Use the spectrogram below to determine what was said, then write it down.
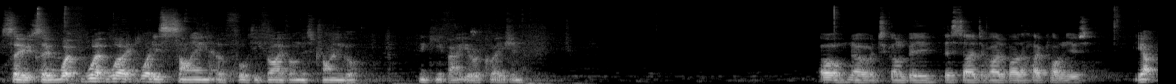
So so what what what what is sine of forty five on this triangle? Thinking about your equation. Oh no, it's going to be this side divided by the hypotenuse. Yeah.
